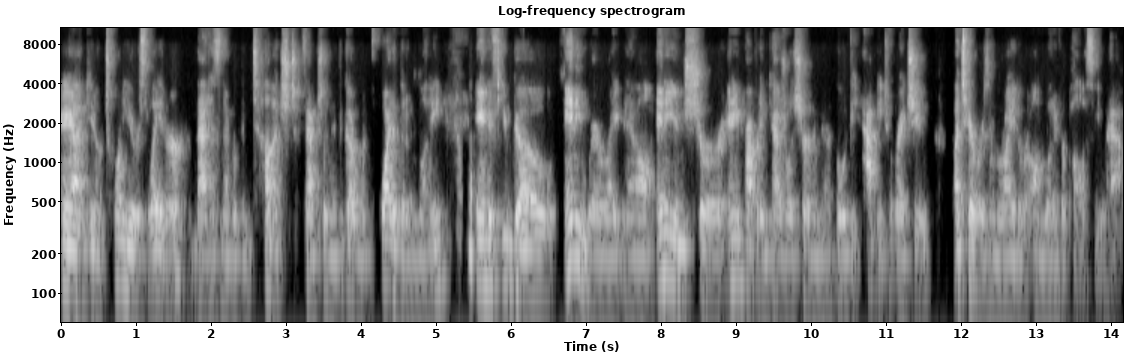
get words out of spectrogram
And you know, 20 years later, that has never been touched. It's actually made the government quite a bit of money. And if you go anywhere right now, any insurer, any property and casualty insurer in America would be happy to write you a terrorism rider on whatever policy you have.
